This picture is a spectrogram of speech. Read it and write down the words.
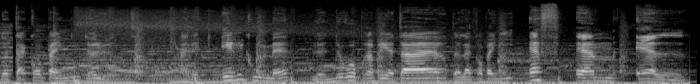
de ta compagnie de lutte avec Eric Ouimet, le nouveau propriétaire de la compagnie FML.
